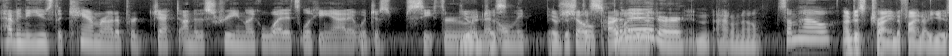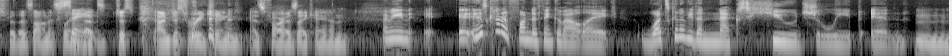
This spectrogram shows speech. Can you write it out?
having to use the camera to project onto the screen like what it's looking at. It would just see through you would and then just only it show part of display it, or and I don't know. somehow. I'm just trying to find a use for this. Honestly, Same. that's just I'm just reaching as far as I can. I mean, it, it is kind of fun to think about like what's going to be the next huge leap in hmm.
